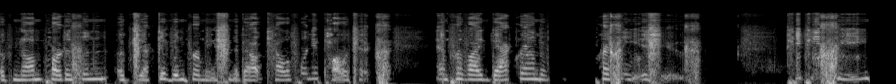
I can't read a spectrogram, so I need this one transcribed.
of nonpartisan, objective information about California politics and provide background of pressing issues. PPC,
